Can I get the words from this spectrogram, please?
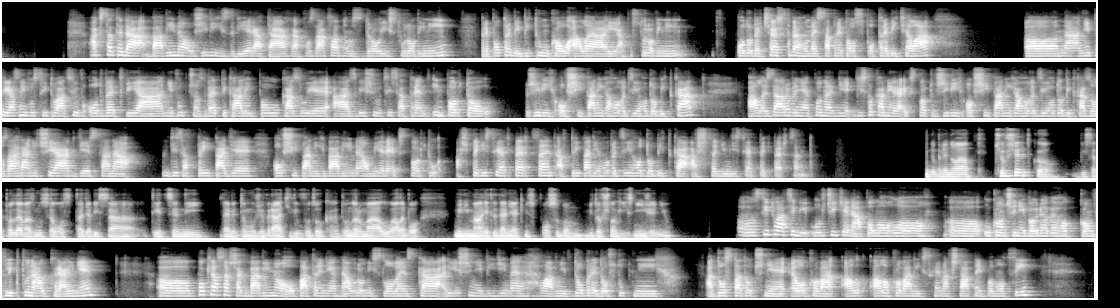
Ak sa teda bavíme o živých zvieratách ako základnom zdroji suroviny pre potreby bytunkov, ale aj ako suroviny v podobe čerstvého mesa pre toho spotrebiteľa, na nepriaznivú situáciu v odvetvi a nefunkčnosť vertikály poukazuje aj zvyšujúci sa trend importov živých ošípaných a hovedzieho dobytka, ale zároveň aj pomerne vysoká miera exportu živých ošípaných a hovedzieho dobytka zo zahraničia, kde sa, na, kde sa v prípade ošípaných bavíme o miere exportu až 50% a v prípade hovedzieho dobytka až 75% Dobre, no a čo všetko by sa podľa vás muselo stať, aby sa tie ceny, dajme tomu, že vrátili v vodzovkách do normálu, alebo minimálne teda nejakým spôsobom by došlo k ich zníženiu? Situácii by určite napomohlo ukončenie vojnového konfliktu na Ukrajine. Pokiaľ sa však bavíme o opatreniach na úrovni Slovenska, riešenie vidíme hlavne v dobre dostupných a dostatočne alokovaných schémach štátnej pomoci,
